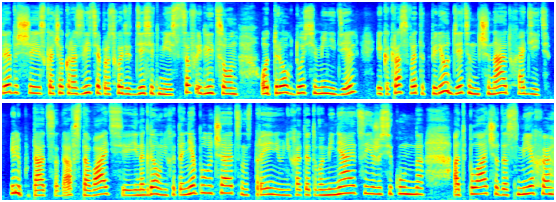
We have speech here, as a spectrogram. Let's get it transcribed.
Следующий скачок развития происходит 10 месяцев, и длится он от 3 до 7 недель. И как раз в этот период дети начинают ходить или пытаться да, вставать. Иногда у них это не получается, настроение у них от этого меняется ежесекундно, от плача до смеха.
